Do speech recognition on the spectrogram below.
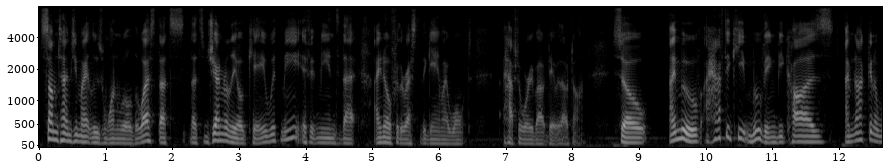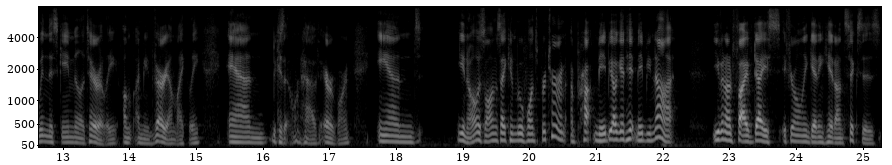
Sometimes you might lose one Will of the West. That's that's generally okay with me if it means that I know for the rest of the game I won't have to worry about Day Without Dawn. So I move. I have to keep moving because I'm not going to win this game militarily. I mean, very unlikely, and because I don't have Aragorn. And you know, as long as I can move once per turn, I'm pro- maybe I'll get hit, maybe not. Even on five dice, if you're only getting hit on sixes,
